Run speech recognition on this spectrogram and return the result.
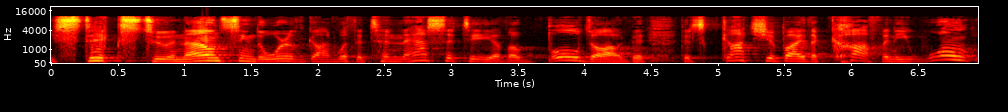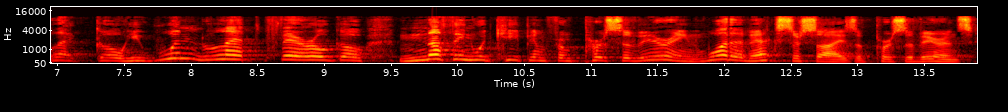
He sticks to announcing the word of God with the tenacity of a bulldog that, that's got you by the cuff and he won't let go. He wouldn't let Pharaoh go. Nothing would keep him from persevering. What an exercise of perseverance.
